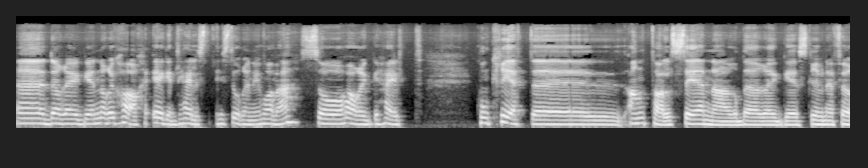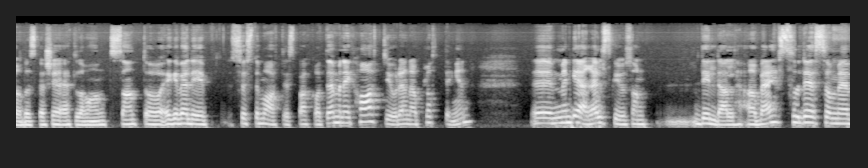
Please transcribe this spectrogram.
Eh, der jeg, når jeg har egentlig hele historien i hodet, så har jeg helt konkrete eh, antall scener der jeg skriver ned før det skal skje et eller annet. Sant? Og jeg er veldig systematisk på akkurat det, men jeg hater jo den der plottingen. Eh, men Geir elsker jo sånn dildalarbeid. Så det som jeg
